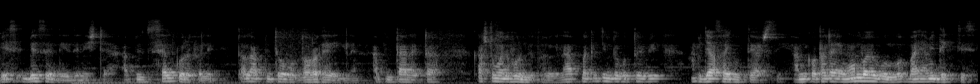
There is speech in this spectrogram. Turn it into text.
বেচে বেচে দিয়ে জিনিসটা, আপনি যদি সেল করে ফেলে, তাহলে আপনি তো ধরা খেয়ে গেলেন। আপনি তার একটা কাস্টমারে পরিণত হয়ে গেলেন। আপনাকে চিন্তা করতে হবে, আমি যাচাই করতে আসছি। আমি কথাটা এমনভাবে বলব, ভাই, আমি দেখতেছি।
